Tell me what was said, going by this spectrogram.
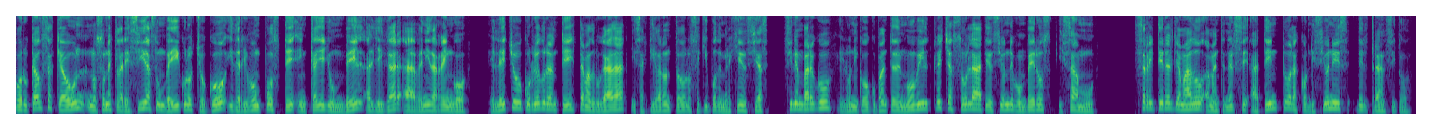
Por causas que aún no son esclarecidas, un vehículo chocó y derribó un poste en calle Yumbel al llegar a Avenida Rengo. El hecho ocurrió durante esta madrugada y se activaron todos los equipos de emergencias. Sin embargo, el único ocupante del móvil rechazó la atención de bomberos y SAMU. Se reitera el llamado a mantenerse atento a las condiciones del tránsito.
